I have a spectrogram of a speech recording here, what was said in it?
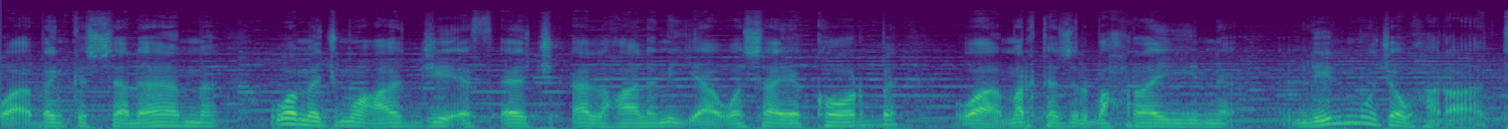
وبنك السلام ومجموعة GFH العالمية و Saya Corp ومركز البحرين للمجوهرات.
